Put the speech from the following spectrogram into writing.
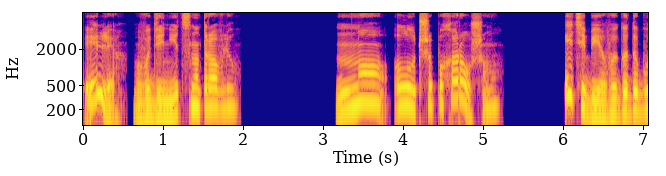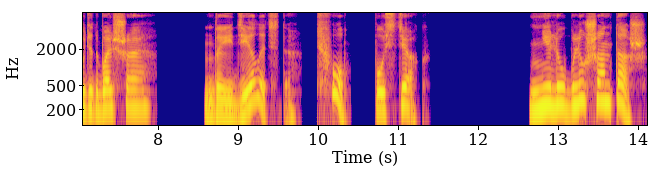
Или водяниц натравлю. Но лучше по-хорошему. И тебе выгода будет большая. Да и делать-то, тьфу, пустяк. Не люблю шантаж.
